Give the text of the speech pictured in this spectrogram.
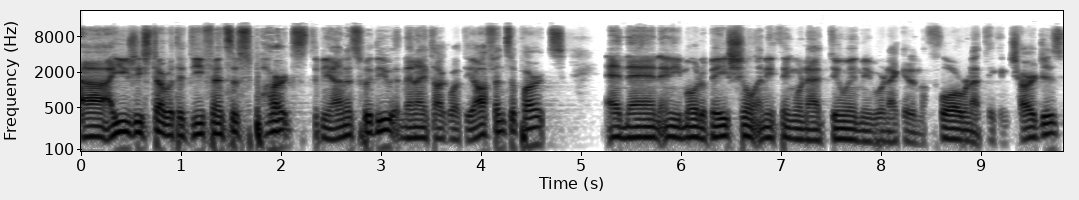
uh, I usually start with the defensive parts, to be honest with you, and then I talk about the offensive parts, and then any motivational, anything we're not doing. Maybe we're not getting the floor, we're not taking charges,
